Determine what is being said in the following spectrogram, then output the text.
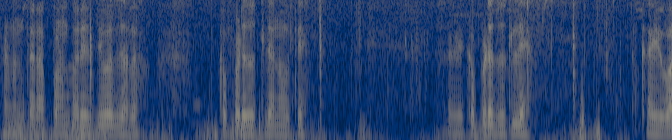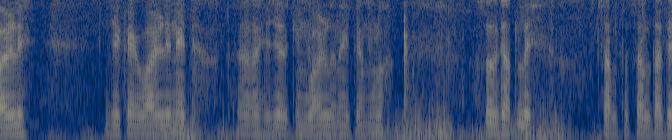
त्यानंतर आपण बरेच दिवस झालं कपडे धुतले नव्हते. सगळे कपडे धुतले. काही वाळले. जे काही वाळले नाहीत तर हे जर्किंग वाळलं नाही त्यामुळं असंच घातलं आहे चालता चालता ते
